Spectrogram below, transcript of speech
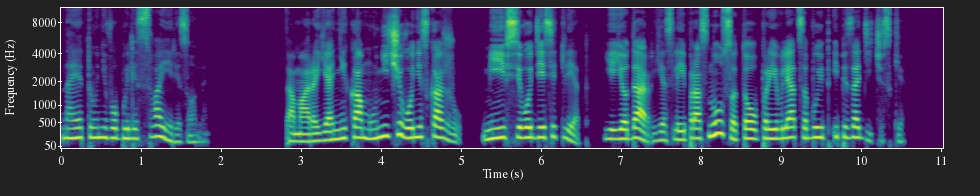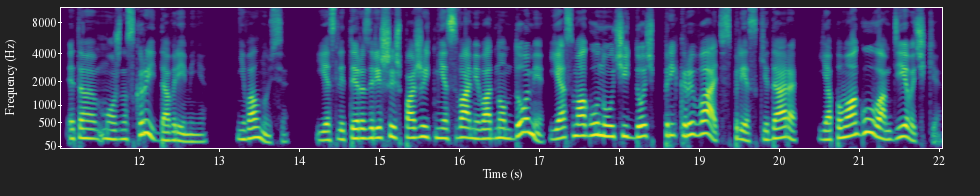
На это у него были свои резоны. «Тамара, я никому ничего не скажу. Мии всего 10 лет. Ее дар, если и проснулся, то проявляться будет эпизодически. Это можно скрыть до времени. Не волнуйся. Если ты разрешишь пожить мне с вами в одном доме, я смогу научить дочь прикрывать всплески дара я помогу вам, девочки!»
